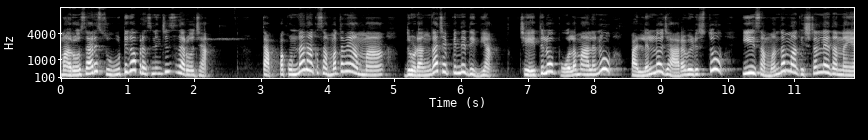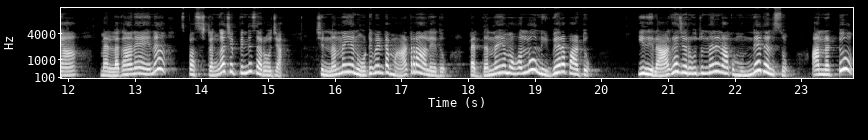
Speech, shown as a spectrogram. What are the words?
మరోసారి సూటిగా ప్రశ్నించింది సరోజ. తప్పకుండా నాకు సమ్మతమే అమ్మా. దృఢంగా చెప్పింది దివ్య. చేతిలో పూలమాలను పళ్ళెంలో జారవిడుస్తూ ఈ సంబంధం మాకు ఇష్టం లేదన్నయ్య. మెల్లగానే అయినా స్పష్టంగా చెప్పింది సరోజ. చిన్నన్నయ్య నోటి వెంట మాట రాలేదు. పెద్దన్నయ్య మొహంలో నివ్వెరపాటు ఇదిలాగే జరుగుతుందని నాకు ముందే తెలుసు. అన్నట్టు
